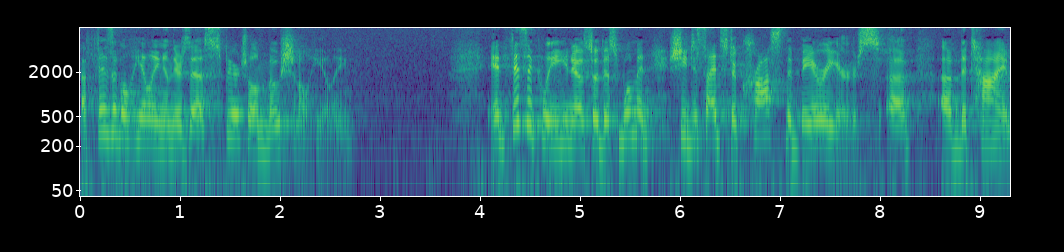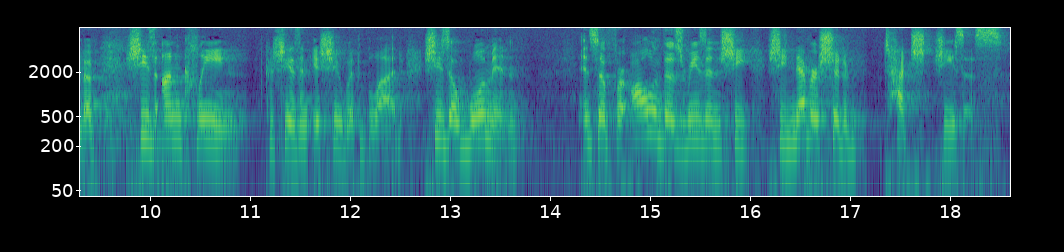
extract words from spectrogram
a physical healing and there's a spiritual, emotional healing. And physically, you know, so this woman, she decides to cross the barriers of, of the time of she's unclean because she has an issue with blood. She's a woman. And so for all of those reasons, she, she never should have touched Jesus.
